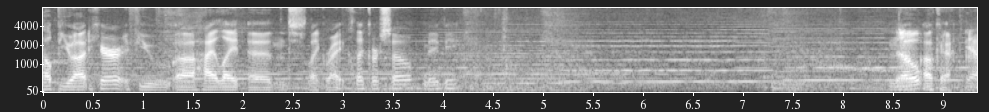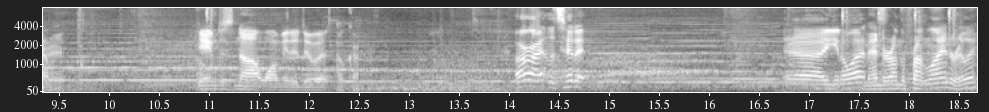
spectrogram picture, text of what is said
help you out here if you uh, highlight and like right click or so, maybe. No. Nope. Okay. Yeah. Game does not want me to do it. Okay. Alright, let's hit it. Uh, you know what? Mender on the front line, really?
